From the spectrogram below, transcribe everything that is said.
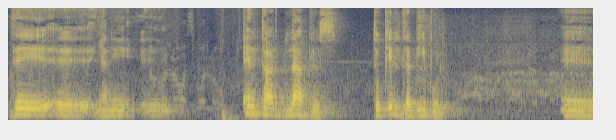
they uh, يعني, uh, entered Nablus to kill the people. Uh,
